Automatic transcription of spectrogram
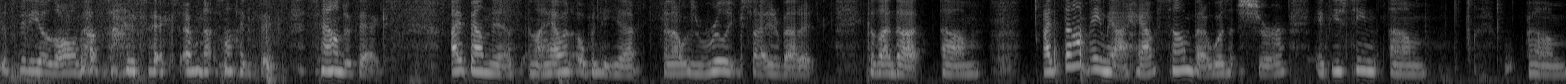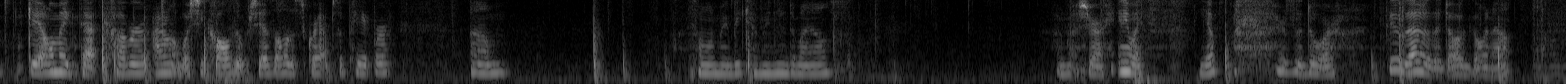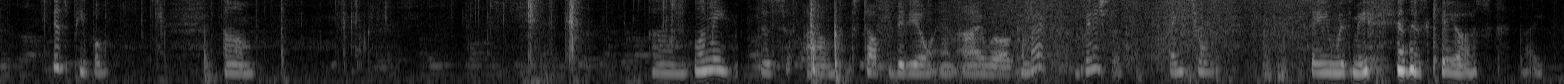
This video is all about side effects. I'm not side effects, sound effects. I found this and I haven't opened it yet and I was really excited about it because I thought um, I thought maybe I have some but I wasn't sure if you've seen um, um, Gail make that cover I don't know what she calls it she has all the scraps of paper um, someone may be coming into my house I'm not sure anyway yep there's the door either that or the dog going out it's people um, Um, let me just um, stop the video and I will come back and finish this. Thanks for staying with me in this chaos. Bye.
